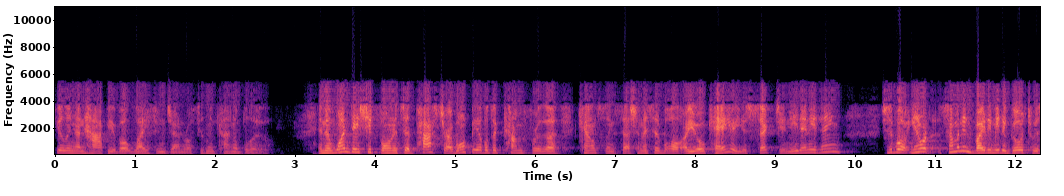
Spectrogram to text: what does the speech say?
feeling unhappy about life in general, feeling kind of blue. And then one day she phoned and said, Pastor, I won't be able to come for the counseling session. I said, Well, are you okay? Are you sick? Do you need anything? She said, Well, you know what? Someone invited me to go to a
